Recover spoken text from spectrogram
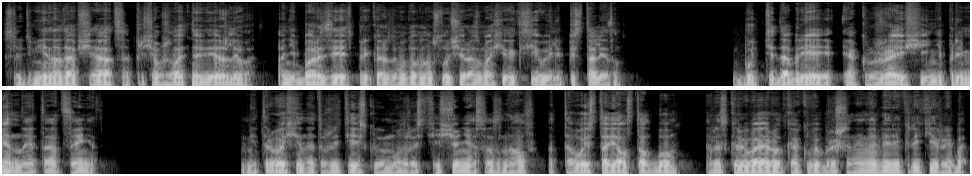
С людьми надо общаться, причем желательно вежливо, а не борзеть при каждом удобном случае размахивая ксивой или пистолетом. Будьте добрее, и окружающие непременно это оценят. Митрохин эту житейскую мудрость еще не осознал, оттого и стоял столбом, раскрывая рот, как выброшенный на берег реки рыба.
